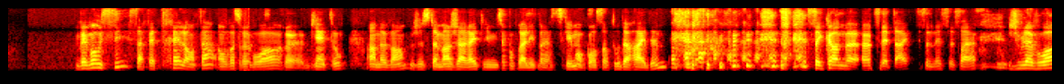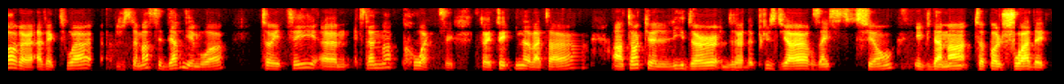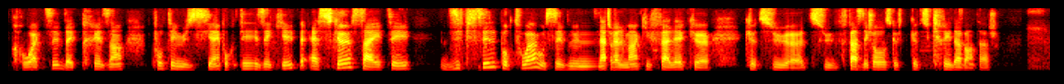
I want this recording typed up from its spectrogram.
Ben moi aussi, ça fait très longtemps. On va se revoir euh, bientôt en novembre. Justement, j'arrête l'émission pour aller pratiquer mon concerto de Haydn. c'est comme euh, un petit détail, c'est nécessaire. Je voulais voir euh, avec toi, justement, ces derniers mois, tu as été extrêmement proactif. Tu as été innovateur. En tant que leader de, de plusieurs institutions, évidemment, tu n'as pas le choix d'être proactif, d'être présent pour tes musiciens, pour tes équipes. Est-ce que ça a été difficile pour toi ou c'est venu naturellement qu'il fallait que, que tu, euh, tu fasses des choses, que, que, tu crées davantage?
